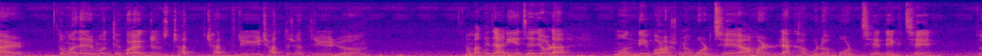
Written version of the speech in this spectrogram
আর তোমাদের মধ্যে কয়েকজন ছাত্রী, ছাত্রছাত্রীর আমাকে জানিয়েছে যে ওরা মন দিয়ে পড়াশুনো করছে, আমার লেখাগুলো পড়ছে, দেখছে, তো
